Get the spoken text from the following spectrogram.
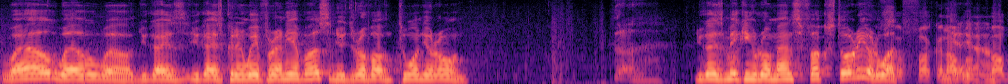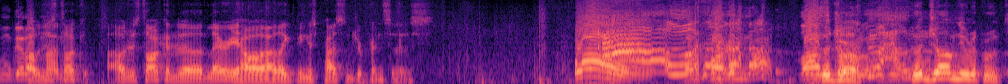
Well, well, well. You guys, you guys couldn't wait for any of us, and you drove off two on your own. You guys making romance fuck story or what? So what? fucking help Yeah. him, help him get I up, was man. just talking. I was just talking to Larry how I like being his passenger princess. Oh! Fucking lost Good job. girl. Good job, new recruit.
